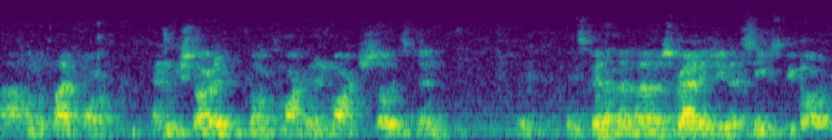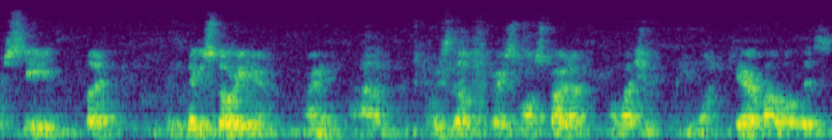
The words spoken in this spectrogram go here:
uh, on the platform. And we started going to market in March. So it's been, it's been a, a strategy that seems to be well received, but there's a bigger story here, right? Um, We're still a very small startup, and why should anyone care about all this?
